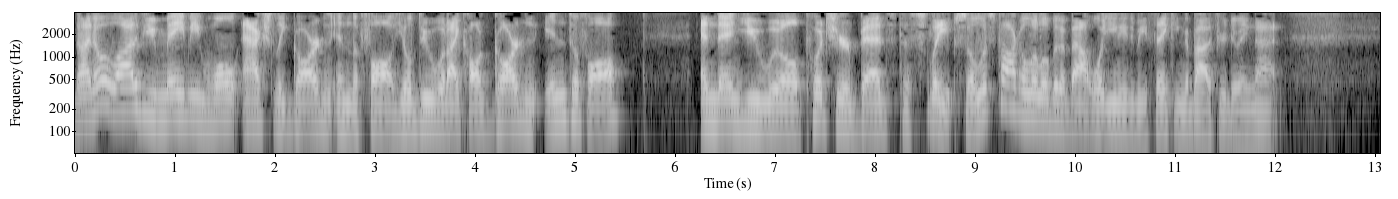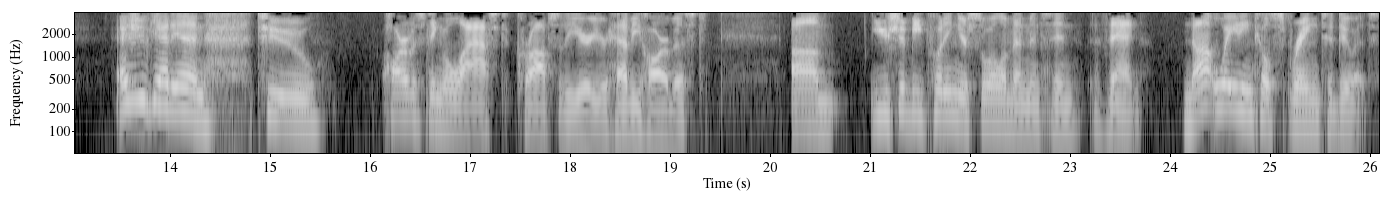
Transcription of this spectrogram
Now, I know a lot of you maybe won't actually garden in the fall. You'll do what I call garden into fall and then you will put your beds to sleep. So let's talk a little bit about what you need to be thinking about if you're doing that. As you get in to harvesting the last crops of the year, your heavy harvest, um, you should be putting your soil amendments in then, not waiting till spring to do it.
